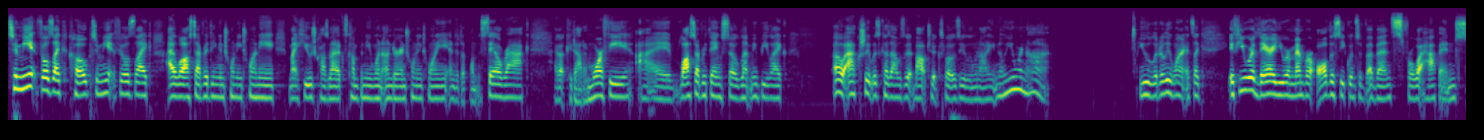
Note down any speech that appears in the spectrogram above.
To me, it feels like cope. To me, it feels like I lost everything in 2020. My huge cosmetics company went under in 2020, ended up on the sale rack. I got kicked out of Morphe. I lost everything. So let me be like, oh, actually, it was because I was about to expose the Illuminati. No, you were not. You literally weren't. It's like if you were there, you remember all the sequence of events for what happened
